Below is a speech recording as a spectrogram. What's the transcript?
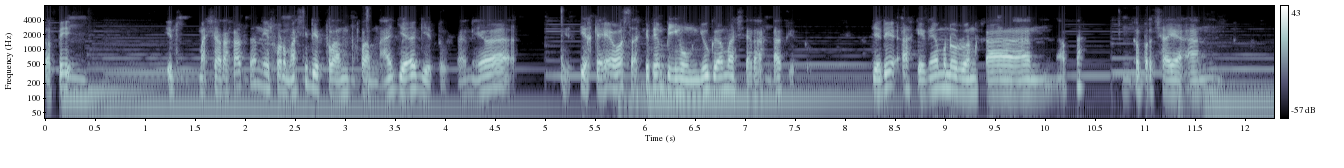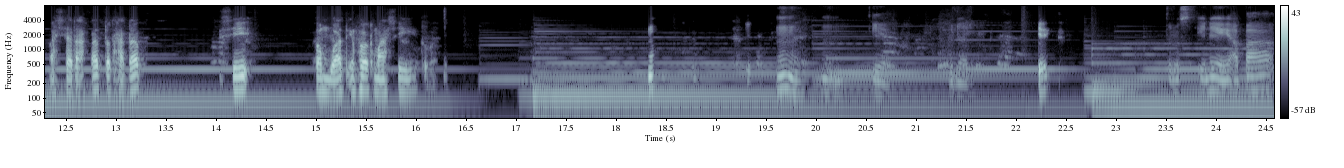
tapi Hmm. masyarakat kan informasi ditelan-telan aja gitu kan ya ya chaos akhirnya bingung juga masyarakat itu jadi akhirnya menurunkan apa Hmm. kepercayaan masyarakat terhadap si pembuat informasi gitu Hmm, hmm, iya benar. Iya. Terus ini apa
